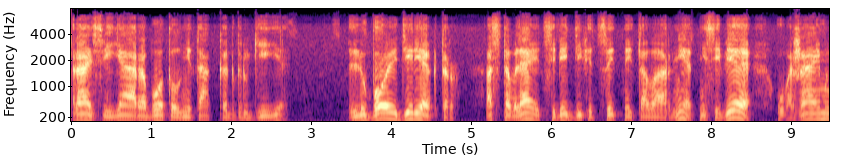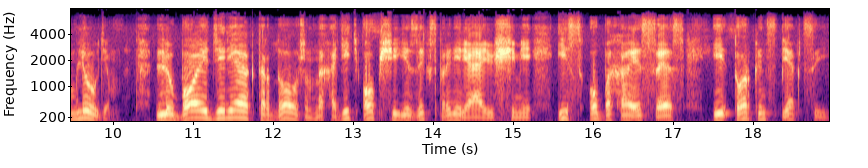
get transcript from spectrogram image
«Разве я работал не так, как другие? Любой директор оставляет себе дефицитный товар. Нет, не себе, уважаемым людям». Любой директор должен находить общий язык с проверяющими и с ОБХСС, и торгинспекцией,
